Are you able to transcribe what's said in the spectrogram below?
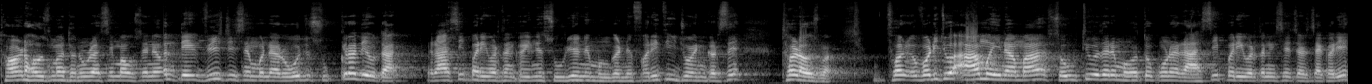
થર્ડ હાઉસમાં ધનુ રાશિમાં આવશે અને અંતે વીસ ડિસેમ્બરના રોજ શુક્ર દેવતા રાશિ પરિવર્તન કરીને સૂર્ય અને મંગળને ફરીથી જોઈન કરશે થર્ડ હાઉસમાં વળી જો આ મહિનામાં સૌથી વધારે મહત્વપૂર્ણ રાશિ પરિવર્તન વિશે ચર્ચા કરીએ,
